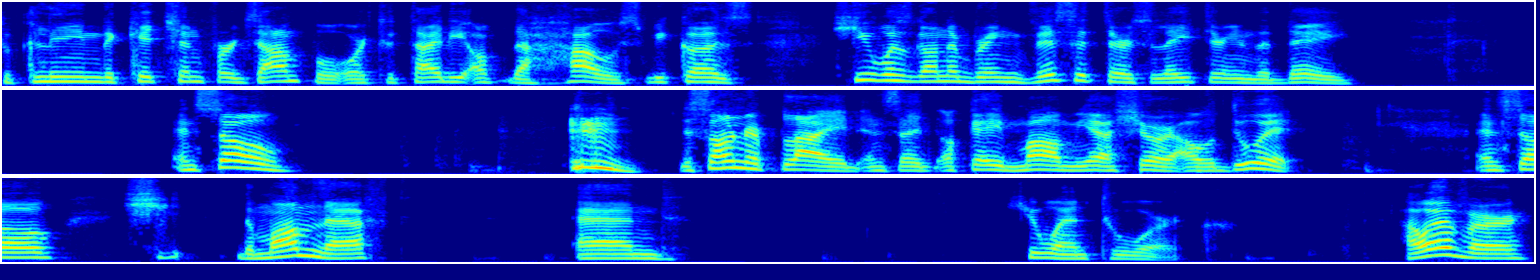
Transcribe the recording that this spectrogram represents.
to clean the kitchen, for example, or to tidy up the house because she was going to bring visitors later in the day and so the son replied and said, Okay, mom, yeah, sure, I will do it. And so she, the mom left and she went to work. However,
